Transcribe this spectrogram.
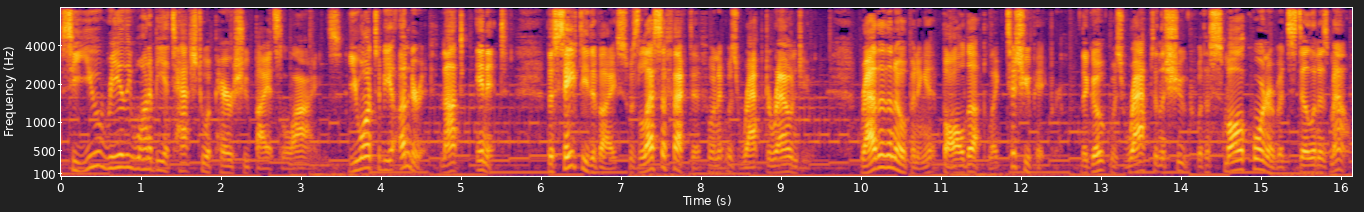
See, you really want to be attached to a parachute by its lines. You want to be under it, not in it. The safety device was less effective when it was wrapped around you. Rather than opening it, balled up like tissue paper, the goat was wrapped in the chute with a small corner of it still in his mouth.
